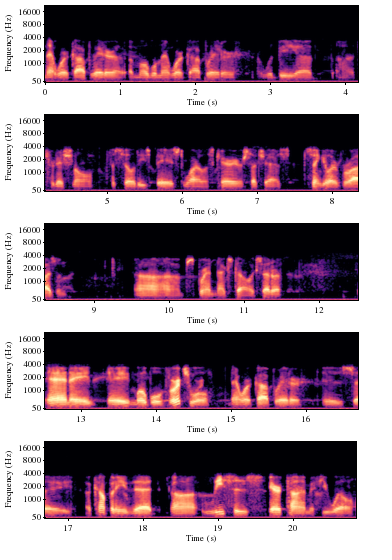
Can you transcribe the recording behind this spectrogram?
network operator. A, a mobile network operator would be a, a traditional facilities-based wireless carrier such as Cingular, Verizon, uh, Sprint, Nextel, etc. And a a mobile virtual network operator is a, a company that uh, leases airtime, if you will,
